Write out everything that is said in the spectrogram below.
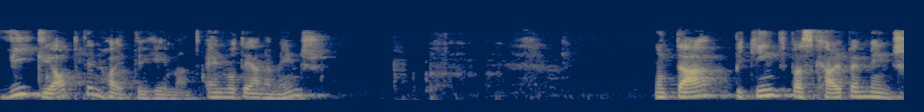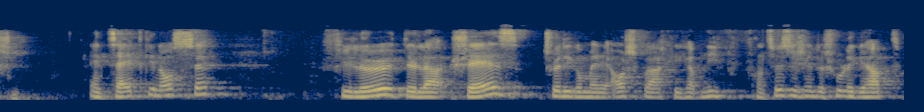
wie glaubt denn heute jemand, ein moderner Mensch? Und da beginnt Pascal beim Menschen. Ein Zeitgenosse, Phileux de la Chaise, Entschuldigung meine Aussprache, ich habe nie Französisch in der Schule gehabt,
